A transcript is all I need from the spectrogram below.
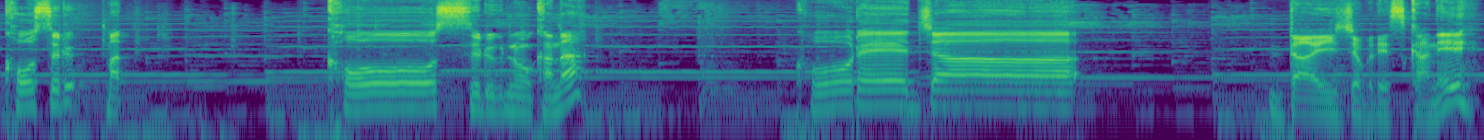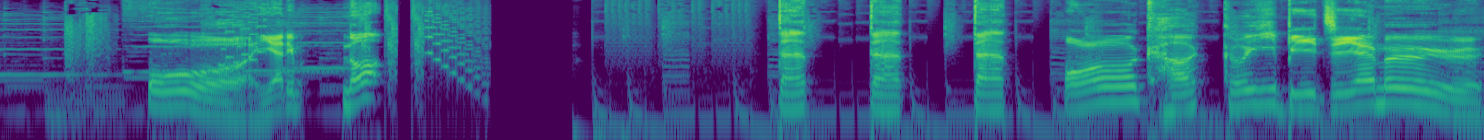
こうする？ま、こうするのかな？これじゃあ、大丈夫ですかね？おお、やり、なだだだ。おーかっこいい BGM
